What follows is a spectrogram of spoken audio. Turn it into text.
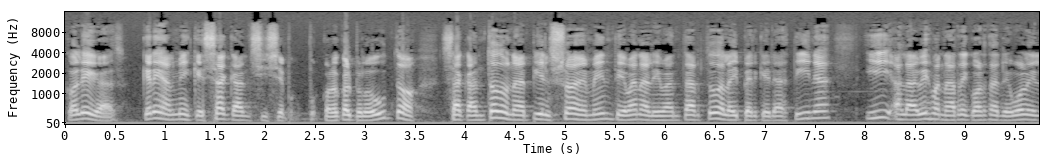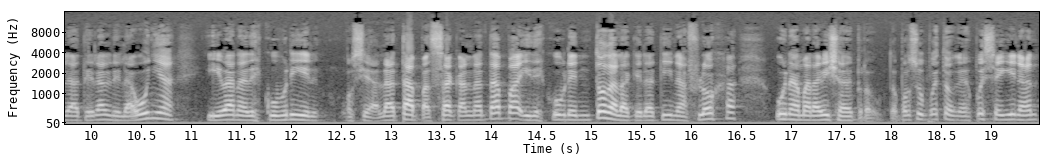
Colegas, créanme que sacan, si se colocó el producto, sacan toda una piel suavemente, van a levantar toda la hiperqueratina y a la vez van a recortar el borde lateral de la uña y van a descubrir, o sea, la tapa, sacan la tapa y descubren toda la queratina floja, una maravilla de producto. Por supuesto que después seguirán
